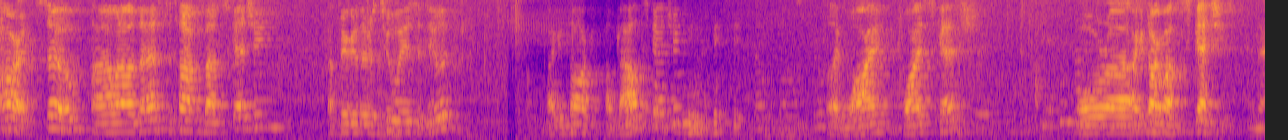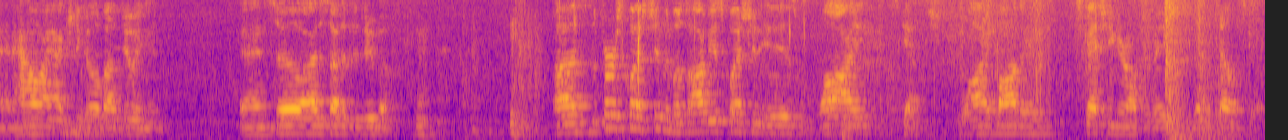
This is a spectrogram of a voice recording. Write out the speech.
All right, so uh, when I was asked to talk about sketching, I figured there's two ways to do it. I could talk about sketching, like why why sketch, or uh, I could talk about sketching and, and how I actually go about doing it. And so I decided to do both. Uh, so the first question, the most obvious question is why sketch? Why bother sketching your observations at the telescope?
